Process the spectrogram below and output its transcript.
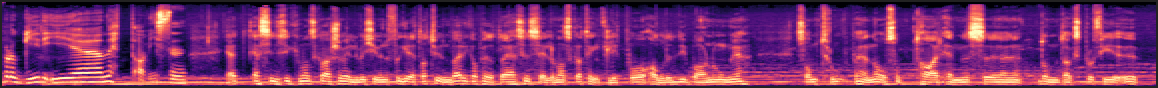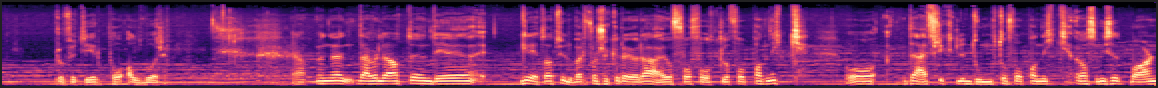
blogger i eh, Nettavisen. Jeg, jeg syns ikke man skal være så veldig bekymret for Greta Thunberg. Jeg syns heller man skal tenke litt på alle de barn og unge som tror på henne, og som tar hennes uh, dommedagsprofetier på alvor. Ja, men det er vel det at det Greta Thunberg forsøker å gjøre, er jo å få folk til å få panikk. Og det er fryktelig dumt å få panikk. Altså Hvis et barn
